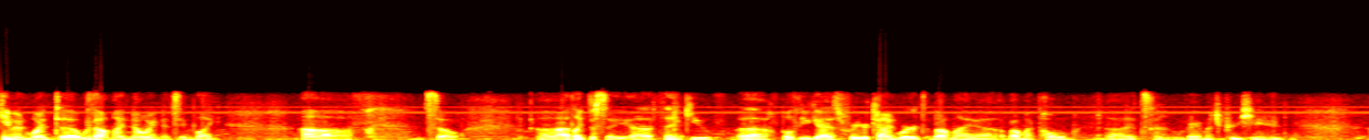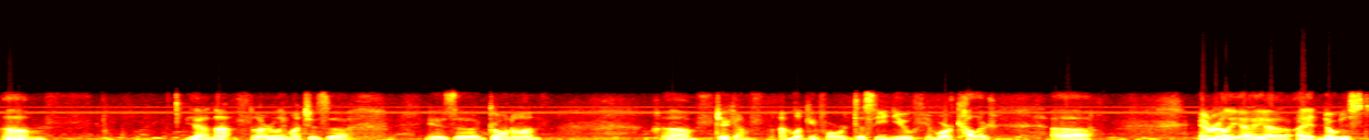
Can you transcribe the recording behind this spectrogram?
came and went uh, without my knowing. It seemed like. Uh, so, uh, I'd like to say uh, thank you, uh, both of you guys, for your kind words about my uh, about my poem. Uh, it's very much appreciated. Um, yeah, not not really much is uh, is uh, going on um, Jake, I'm I'm looking forward to seeing you in more color. Uh, and really, I uh, I had noticed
